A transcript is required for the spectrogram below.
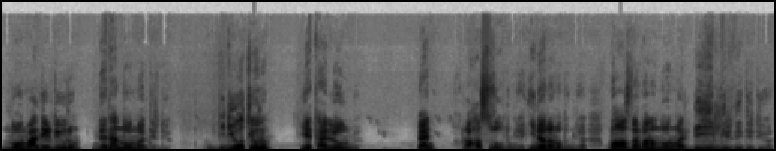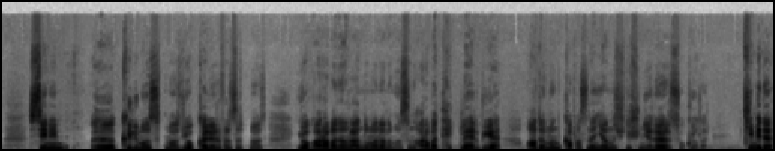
Normaldir diyorum. Neden normaldir diyor. Video atıyorum. Yeterli olmuyor. Ben rahatsız oldum diyor. inanamadım diyor. Bazıları bana normal değildir dedi diyor. Senin e, klima ısıtmaz, yok kalorifer ısıtmaz, yok arabadan randıman alamazsın, araba tekler diye adamın kafasına yanlış düşünceler sokuyorlar. Kimi de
